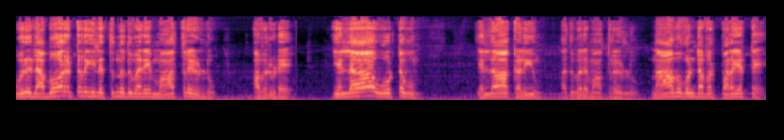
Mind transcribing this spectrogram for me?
ഒരു ലബോറട്ടറിയിൽ എത്തുന്നത് വരെ മാത്രമേ ഉള്ളൂ. അവരുടെ എല്ലാ ഓട്ടവും എല്ലാ കളിയും അതുവരെ മാത്രമേ ഉള്ളൂ. നാവ് കൊണ്ടവർ പറയട്ടെ.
